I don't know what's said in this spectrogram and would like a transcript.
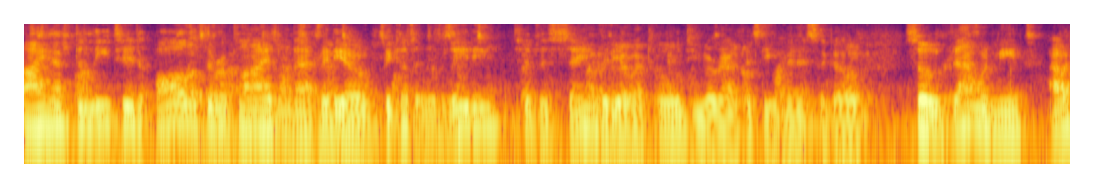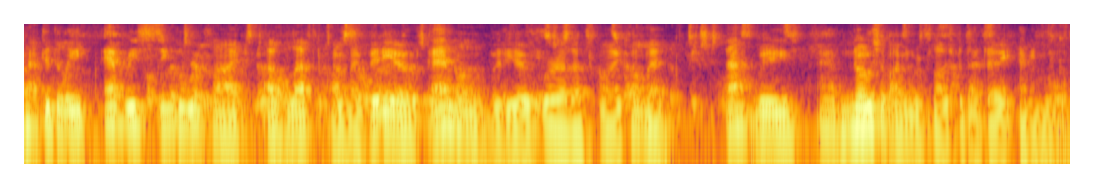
I have deleted all of the replies on that video because it was leading to the same video I told you around 15 minutes ago. So that would mean I would have to delete every single reply I've left on my video and on the video where I left my comment. That means I have no surviving replies for that day anymore.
